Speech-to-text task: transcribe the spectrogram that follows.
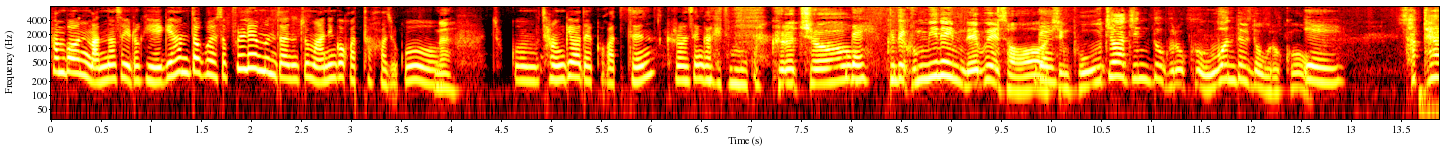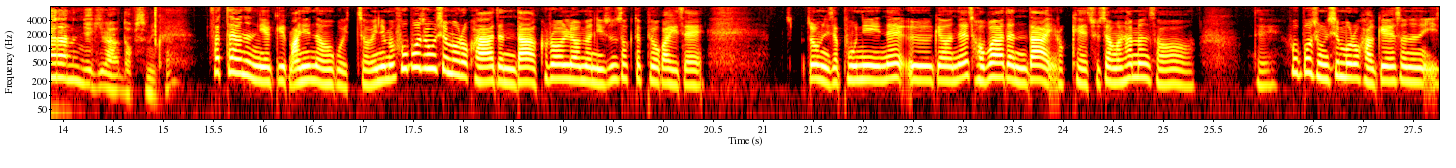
한 번 만나서 이렇게 얘기한다고 해서 풀릴 문제는 좀 아닌 것 같아가지고. 네. 조금 장기화될 것 같은 그런 생각이 듭니다. 그렇죠. 네. 근데 국민의힘 내부에서 네. 지금 보좌진도 그렇고 의원들도 그렇고 예. 사퇴하라는 얘기가 없습니까? 사퇴하는 얘기 많이 나오고 있죠. 왜냐면 후보 중심으로 가야 된다. 그러려면 이준석 대표가 이제 좀 이제 본인의 의견을 접어야 된다. 이렇게 주장을 하면서 네, 후보 중심으로 가기 위해서는 이,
